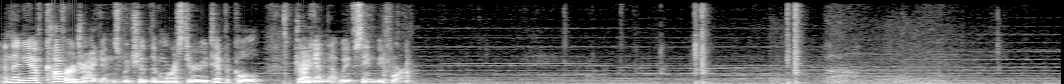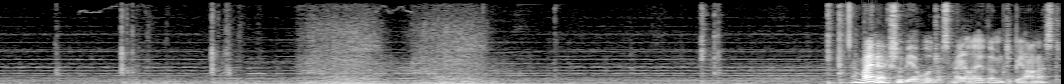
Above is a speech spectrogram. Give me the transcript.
And then you have cover dragons, which are the more stereotypical dragon that we've seen before. I might actually be able to just melee them, to be honest.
